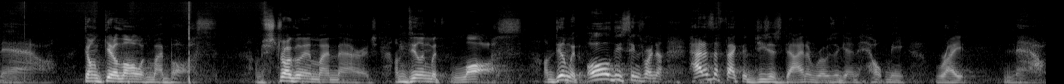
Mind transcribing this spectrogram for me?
now. Don't get along with my boss. I'm struggling in my marriage. I'm dealing with loss. I'm dealing with all these things right now. How does the fact that Jesus died and rose again help me right now?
